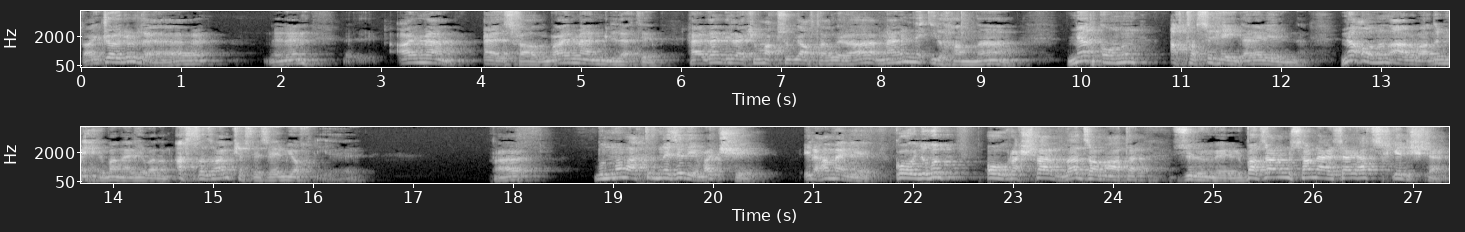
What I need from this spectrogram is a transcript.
Da görür də. Neden? Ay mən əziz xalqım, ay mən millətim. Hərdən deyirlər ki, Maksud Yaltaqlı, ha, mənim nə İlhamdan, nə onun atası Heydər Əliyevindən, nə onun arvadı Mehriban Əliyevadan asılacağım, kəsəcəyim yox deyə. Ha, bundan artıq necə deyim ha kişi? İlham Əliyev qoyduğun oğraşlarla cəmaata zülüm verir. Bacarmırsan ərzəyə çıx get işdən.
